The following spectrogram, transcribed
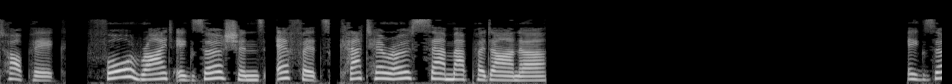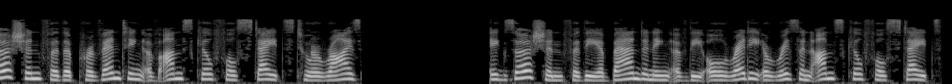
Topic: Four right exertions, efforts Katero Samapadana. Exertion for the preventing of unskillful states to arise Exertion for the abandoning of the already arisen unskillful states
